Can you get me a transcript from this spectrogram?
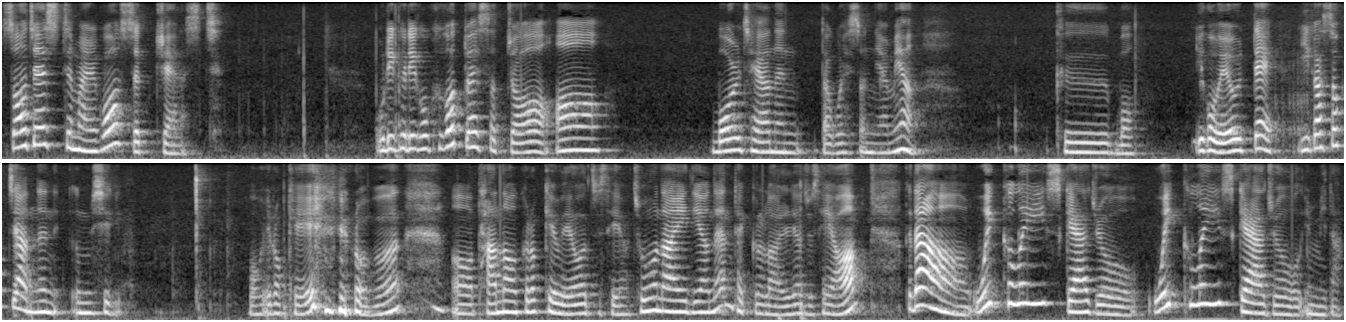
suggest 말고 suggest. 우리 그리고 그것도 했었죠. 어, 뭘 제안한다고 했었냐면, 그, 뭐, 이거 외울 때, 이가 썩지 않는 음식, 뭐 이렇게 여러분 어, 단어 그렇게 외워주세요. 좋은 아이디어는 댓글로 알려주세요. 그 다음 weekly schedule, weekly schedule입니다.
